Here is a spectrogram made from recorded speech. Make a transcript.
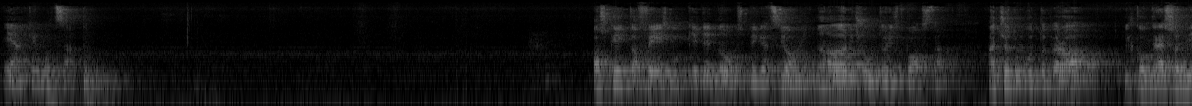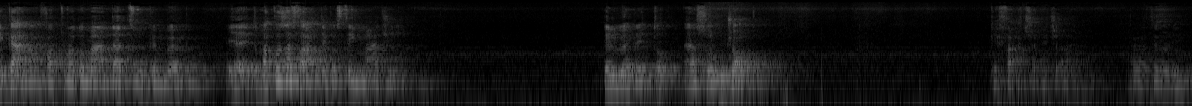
e anche Whatsapp. Ho scritto a Facebook chiedendo spiegazioni, non ho ricevuto risposta. A un certo punto però il congresso americano ha fatto una domanda a Zuckerberg e gli ha detto ma cosa fate con queste immagini? E lui ha detto era solo un gioco. Che faccia che c'ha, guardatelo lì.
